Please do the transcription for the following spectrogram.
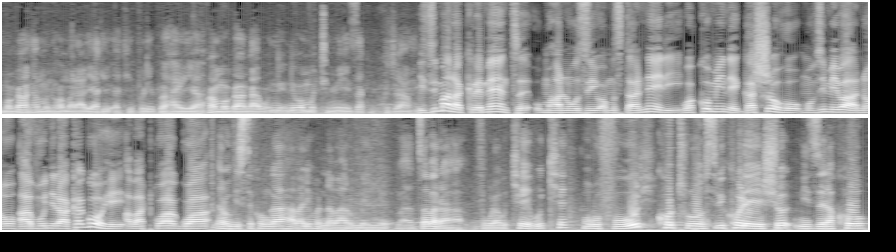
mugabo nta muntu wa malaria akivurirwa hariya kwa muganga niwo muti mwiza kujambo Izimana Clemente umuhanuzi wa musitanteri wa komine Gashoho mu vy'imibano avunyira akagohe abatwagwa narumvise ko ngaha bariho na barumenye baza baravu kuvura buke buke mu rufuri ko turonse ibikoresho nizera ko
